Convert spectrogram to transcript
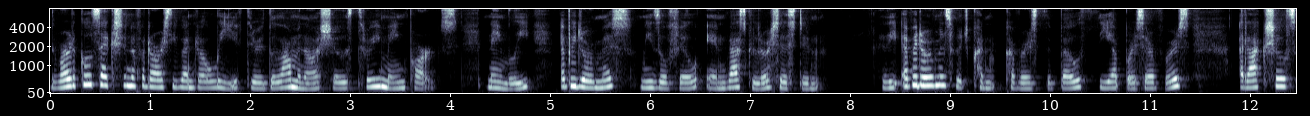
The vertical section of a dorsiventral leaf through the lamina shows three main parts, namely epidermis, mesophyll, and vascular system. The epidermis, which covers the, both the upper surface adaxial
